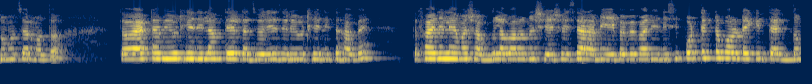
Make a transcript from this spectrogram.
সমুচার মতো। তো একটা আমি উঠিয়ে নিলাম, তেলটা ঝরিয়ে ঝরিয়ে উঠিয়ে নিতে হবে। তো ফাইনালি আমার সবগুলো বানানো শেষ হয়েছে, আর আমি এইভাবে বানিয়ে নিছি। প্রত্যেকটা পরোটাই কিন্তু একদম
